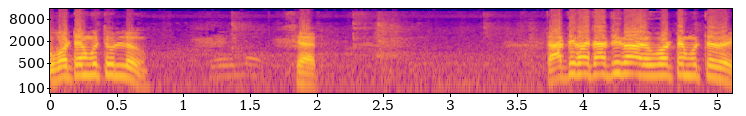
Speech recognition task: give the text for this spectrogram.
ওভার টাইম করতে বলল? স্যার। তাড়াতাড়ি কর তাড়াতাড়ি কর ওভার টাইম করতে হবে।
